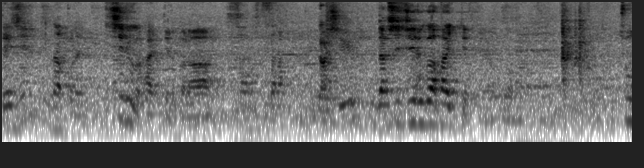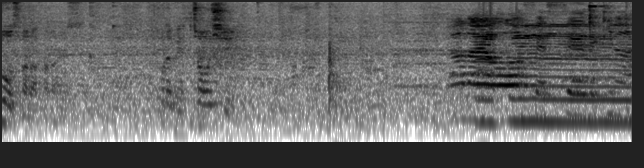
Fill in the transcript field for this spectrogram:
デジなんかこれ汁が入ってるからサラサラだし？だし汁が入ってる超サラサラです。これめっちゃ美味しい。やだよ節制できない。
